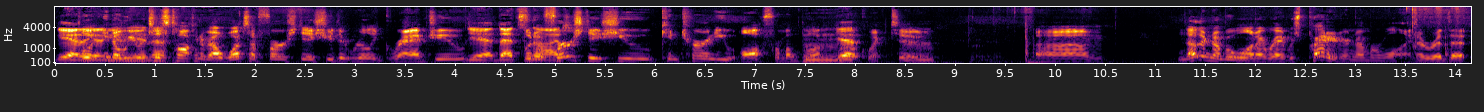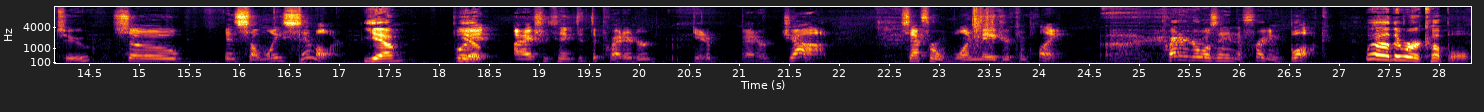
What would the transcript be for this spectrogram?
Yeah, they you know, we were enough. just talking about what's a first issue that really grabbed you. Yeah, that's But not. a first issue can turn you off from a book real Yeah. quick too. Um, another number one I read was Predator number one. i read that too So, in some ways, similar. yeah But Yep. I actually think that the Predator did a better job, except for one major complaint. Predator wasn't in the friggin' book. well there were a couple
